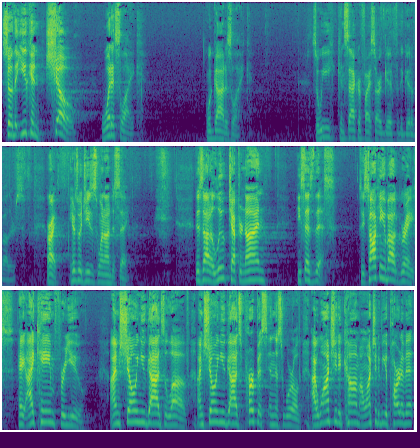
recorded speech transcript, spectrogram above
so that you can show what it's like, what God is like. So we can sacrifice our good for the good of others. All right, here's what Jesus went on to say. This is out of Luke chapter 9, he says this. So he's talking about grace. Hey, I came for you. I'm showing you God's love. I'm showing you God's purpose in this world. I want you to come. I want you to be a part of it.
